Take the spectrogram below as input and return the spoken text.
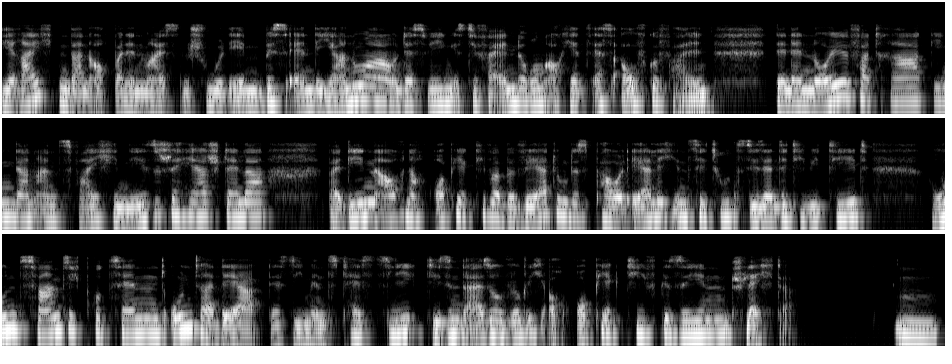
Die reichten dann auch bei den meisten Schulen eben bis Ende Januar und deswegen ist die Veränderung auch jetzt erst aufgefallen. Denn der neue Vertrag ging dann an zwei chinesische Hersteller, bei denen auch nach objektiver Bewertung des Paul-Ehrlich-Instituts die Sensitivität rund 20 Prozent unter der der Siemens-Tests liegt. Die sind also wirklich auch objektiv gesehen schlechter. Mhm.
